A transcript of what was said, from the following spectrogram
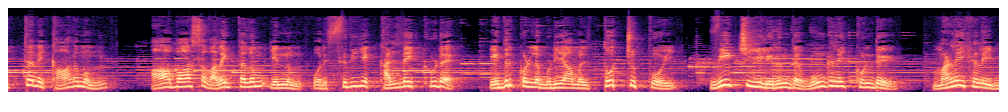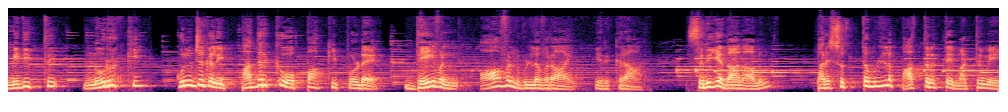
இத்தனை காலமும் ஆபாச வலைத்தளம் என்னும் ஒரு சிறிய கல்லை கூட எதிர்கொள்ள முடியாமல் தோற்றுப்போய் வீழ்ச்சியில் இருந்த உங்களை கொண்டு மலைகளை மிதித்து நொறுக்கி குன்றுகளை பதற்கு ஒப்பாக்கி போட தேவன் ஆவல் உள்ளவராய் இருக்கிறார். சிறியதானாலும் பரிசுத்தமுள்ள பாத்திரத்தை மட்டுமே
